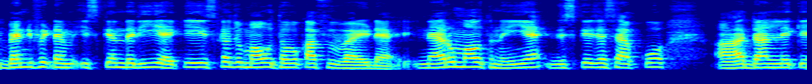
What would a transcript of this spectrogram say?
बेनिफिट है, इसके अंदर ये है कि इसका जो माउथ है वो काफ़ी वाइड है। नैरो माउथ नहीं है, जिसके जैसे आपको हाथ डालने के,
